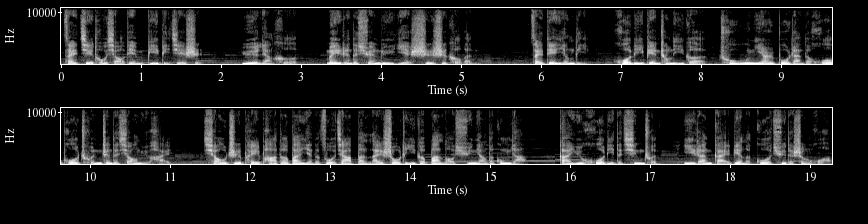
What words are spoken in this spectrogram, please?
在街头小店比比皆是。月亮河媚人的旋律也时时可闻。在电影里，霍利变成了一个出污泥而不染的活泼纯真的小女孩。乔治·佩帕德扮演的作家本来受着一个半老徐娘的供养，敢于霍利的清纯，毅然改变了过去的生活。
